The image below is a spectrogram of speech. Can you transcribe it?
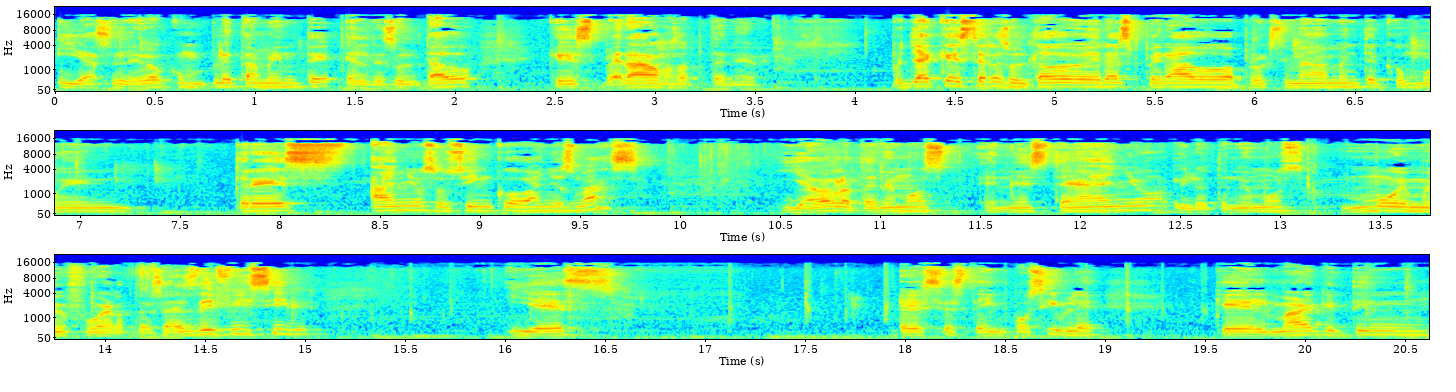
y aceleró completamente el resultado que esperábamos obtener. Pues ya que este resultado era esperado aproximadamente como en tres años o cinco años más y ahora lo tenemos en este año y lo tenemos muy muy fuerte. O sea, es difícil y es, es este, imposible que el marketing,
